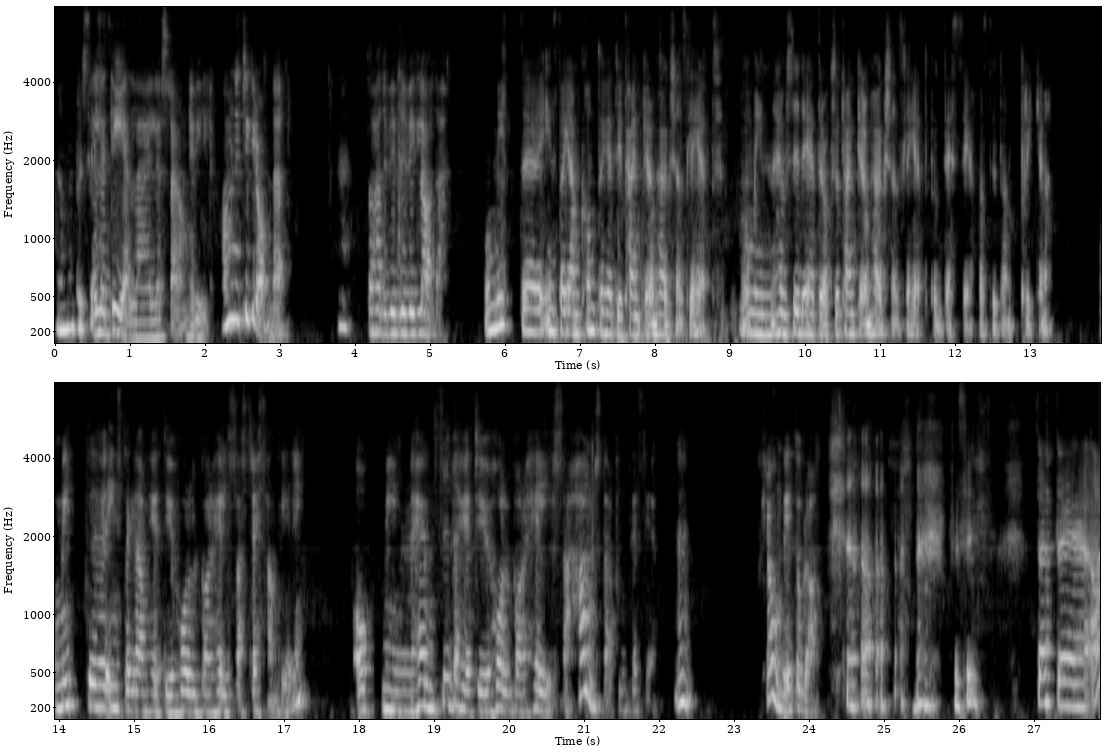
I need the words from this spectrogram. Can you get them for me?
Ja. Eller dela eller sådär om ni vill. Om ni tycker om den. Mm. Då hade vi blivit glada. Och mitt eh, Instagramkonto heter ju tankar om högkänslighet. Och min hemsida heter också tankaromhögkänslighet.se fast utan prickarna. Och mitt eh, Instagram heter ju hållbar hälsa stresshantering. Och min hemsida heter ju hållbarhälsahalmstad.se. Mm. Krångligt och bra. Precis. Så att, eh, ja,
